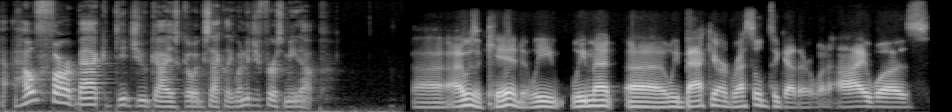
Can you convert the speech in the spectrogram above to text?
H- how far back did you guys go exactly? When did you first meet up? Uh, I was a kid. We we met. Uh, we backyard wrestled together when I was,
